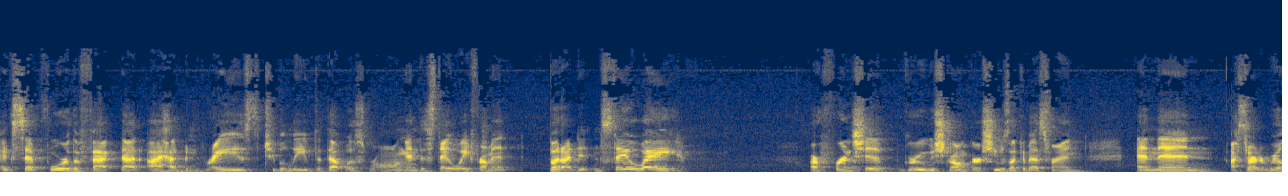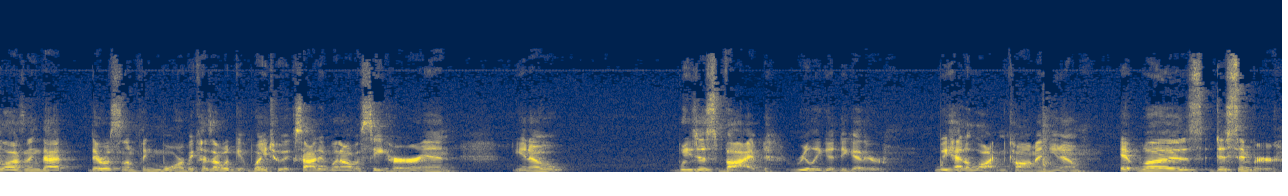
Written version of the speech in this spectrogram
except for the fact that I had been raised to believe that that was wrong and to stay away from it. But I didn't stay away. Our friendship grew stronger. She was like a best friend and then I started realizing that there was something more because I would get way too excited when I would see her and, you know, we just vibed really good together. We had a lot in common, you know. It was December,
